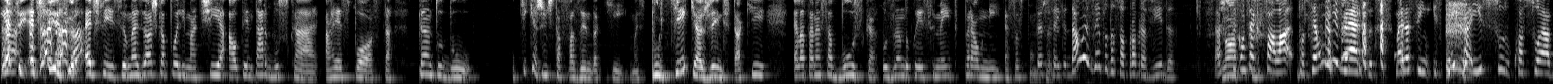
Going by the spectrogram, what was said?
E assim, é difícil, é difícil, mas eu acho que a polimatia, ao tentar buscar a resposta tanto do o que, que a gente está fazendo aqui, mas por que, que a gente está aqui, ela está nessa busca, usando o conhecimento para unir essas pontas. Perfeito. Dá um exemplo da sua própria vida. Acho que Nossa. você consegue falar. Você é um universo. mas assim, explica isso com a sua.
